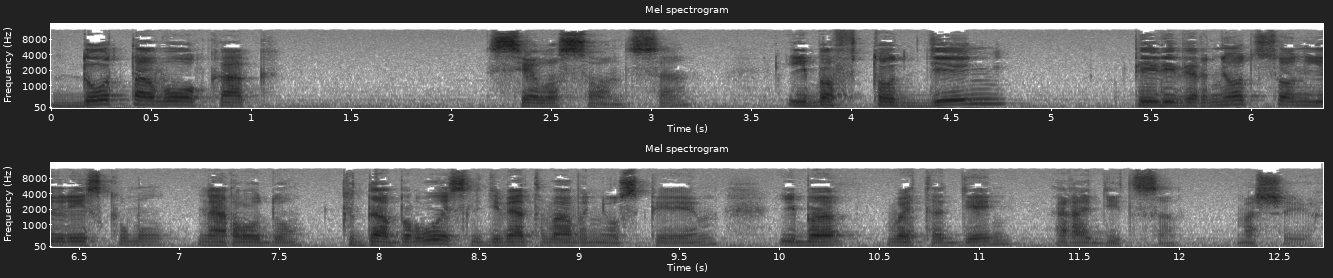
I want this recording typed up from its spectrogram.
до того, как село солнце, ибо в тот день перевернется он еврейскому народу к добру, если 9 ава не успеем, ибо в этот день родится Машиих.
